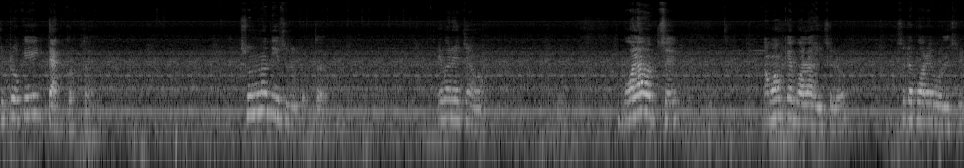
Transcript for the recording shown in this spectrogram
দুটোকেই ত্যাগ করতে হবে। শূন্য দিয়ে শুরু করতে হবে। এবারে যেমন বলা হচ্ছে, আমাকে বলা হয়েছিল, সেটা পরে বলছি।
